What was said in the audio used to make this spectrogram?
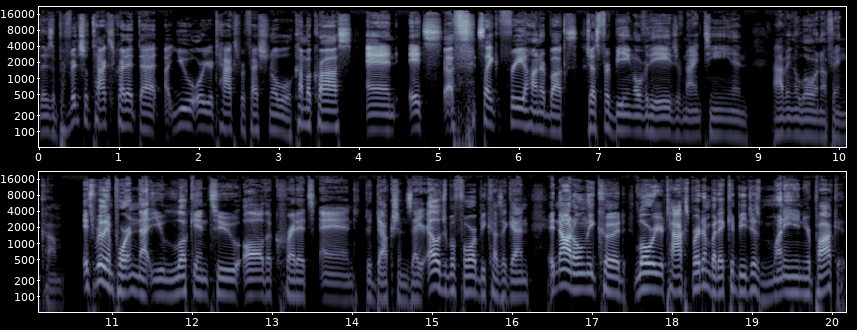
there's a provincial tax credit that uh, you or your tax professional will come across, and it's it's like free 100 bucks just for being over the age of 19 and having a low enough income. It's really important that you look into all the credits and deductions that you're eligible for because again, it not only could lower your tax burden, but it could be just money in your pocket.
